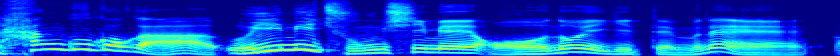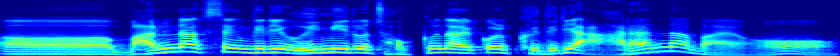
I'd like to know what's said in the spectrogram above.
한국어가 의미 중심의 언어이기 때문에 어, 많은 학생들이 의미로 접근할 걸 그들이 알았나 봐요.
